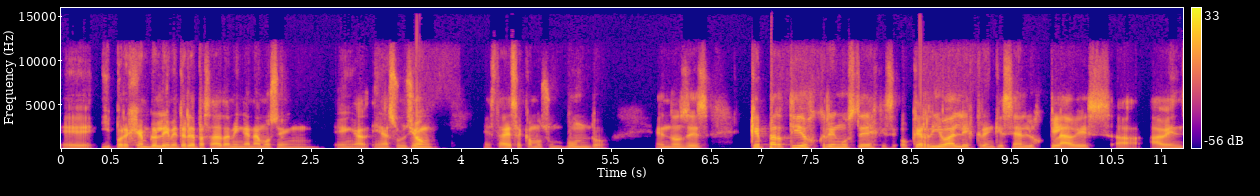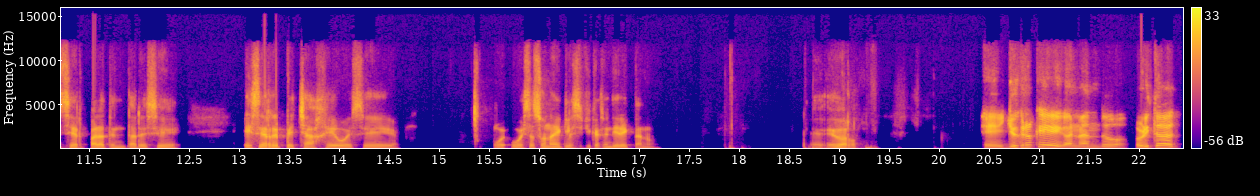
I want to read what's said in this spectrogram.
Eh, y por ejemplo, la eliminatoria pasada también ganamos en, en, A- en Asunción. Esta vez sacamos un punto. Entonces, ¿qué partidos creen ustedes que se- o qué rivales creen que sean los claves a, a vencer para tentar ese, ese repechaje o, ese, o, o esa zona de clasificación directa, ¿no? Eh, Eduardo. Eh, yo creo que ganando, ahorita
